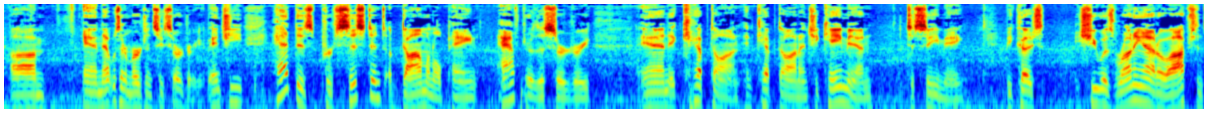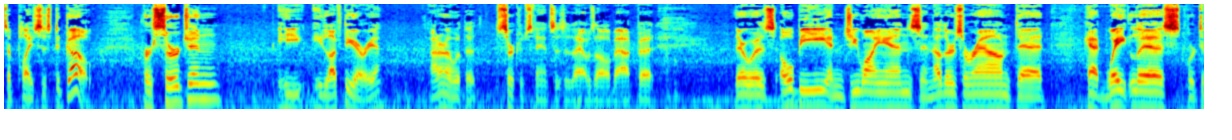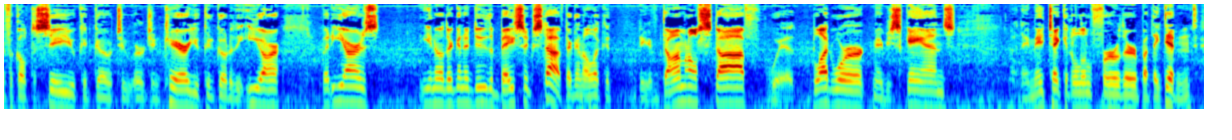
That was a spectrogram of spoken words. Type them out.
Um, and that was an emergency surgery. And she had this persistent abdominal pain after the surgery, and it kept on and kept on. And she came in to see me because she was running out of options of places to go. Her surgeon, he he left the area. I don't know what the circumstances of that was all about, but there was OB and GYNs and others around that had wait lists, were difficult to see. You could go to urgent care, you could go to the ER, but ERs, you know, they're going to do the basic stuff. They're going to look at the abdominal stuff with blood work, maybe scans. They may take it a little further, but they didn't.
